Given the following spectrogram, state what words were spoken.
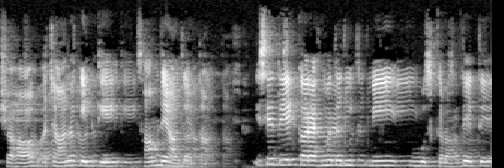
शहाब अचानक इनके सामने आ जाता। इसे देखकर अहमद अली भी मुस्करा देते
